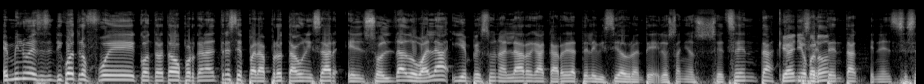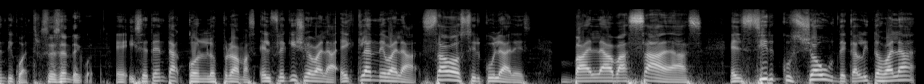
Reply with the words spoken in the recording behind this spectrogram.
En 1964 fue contratado por Canal 13 para protagonizar El Soldado Balá y empezó una larga carrera televisiva durante los años 60 ¿Qué año, y perdón? 70, en el 64 64. eh, y 70 con los programas El Flequillo de Balá, El Clan de Balá, Sábados Circulares, Balabazadas, El Circus Show de Carlitos Balá,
